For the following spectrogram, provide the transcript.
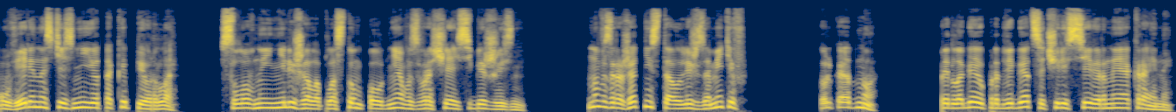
уверенность из нее так и перла, словно и не лежала пластом полдня, возвращая себе жизнь. Но возражать не стал, лишь заметив только одно. Предлагаю продвигаться через северные окраины.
